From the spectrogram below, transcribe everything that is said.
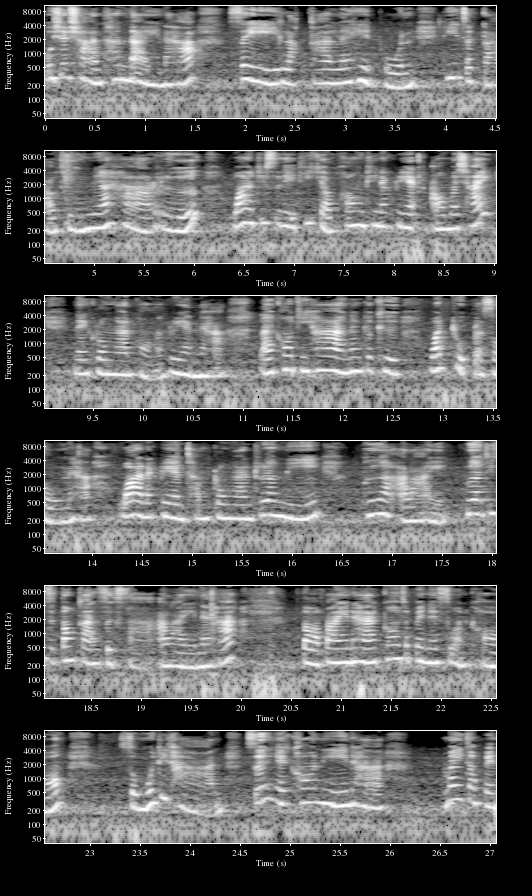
ผู้เชี่ยวชาญท่านใดนะคะ 4. หลักการและเหตุผลที่จะกล่าวถึงเนื้อหาหรือว่าทฤษฎีที่เกี่ยวข้องที่นักเรียนเอามาใช้ในโครงงานของนักเรียนนะคะ และข้อที่ 5 นั่นก็คือวัตถุประสงค์นะคะ ว่านักเรียนทำโครงงานเรื่องนี้เพื่ออะไร เพื่อที่จะต้องการศึกษาอะไรนะคะ ต่อไปนะคะก็จะเป็นในส่วนของสมมุติฐาน ซึ่งในข้อนี้นะคะ ไม่จำเป็น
